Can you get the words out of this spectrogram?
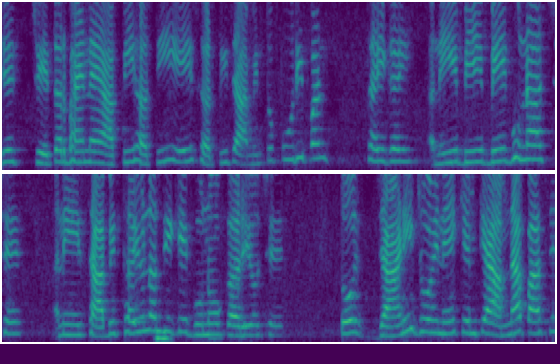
જે ચેતરભાઈને આપી હતી, એ શરતી જામીન તો પૂરી પણ થઈ ગઈ. અને એ બે બે ગુના છે. અને એ સાબિત થયું નથી કે ગુનો કર્યો છે. તો જાણી જોઈને કેમ કે આમના પાસે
